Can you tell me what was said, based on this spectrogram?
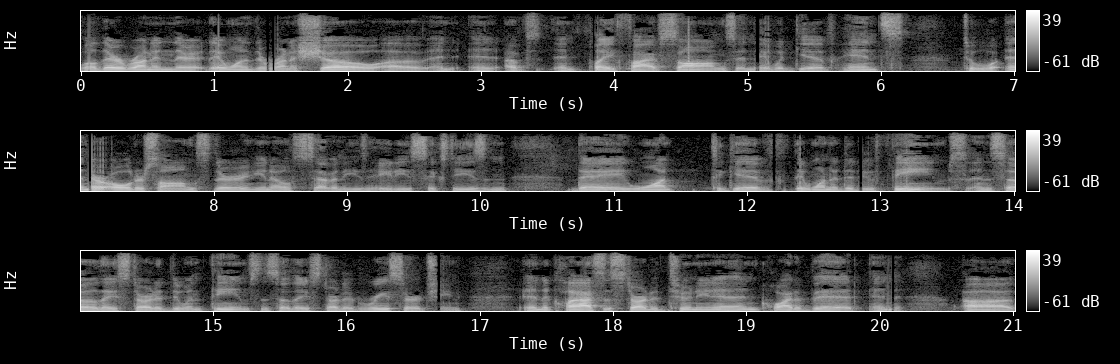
Well, they're running their they wanted to run a show of and, and of and play five songs, and they would give hints to what and they're older songs. They're you know 70s, 80s, 60s, and they want to give they wanted to do themes, and so they started doing themes, and so they started researching, and the classes started tuning in quite a bit, and uh,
